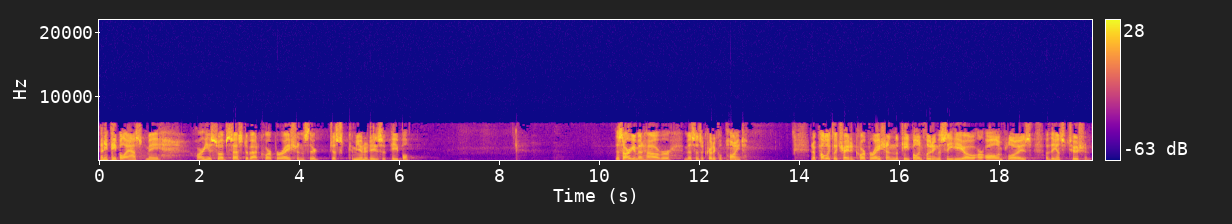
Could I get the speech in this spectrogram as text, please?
Many people ask me, why are you so obsessed about corporations? They're just communities of people. This argument, however, misses a critical point. In a publicly traded corporation, the people, including the CEO, are all employees of the institution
